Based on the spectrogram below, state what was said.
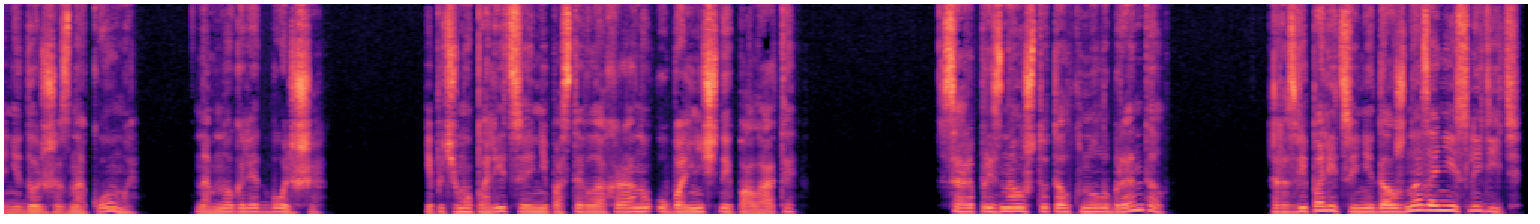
Они дольше знакомы, на много лет больше. И почему полиция не поставила охрану у больничной палаты? Сара признала, что толкнула Брэндл? Разве полиция не должна за ней следить?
